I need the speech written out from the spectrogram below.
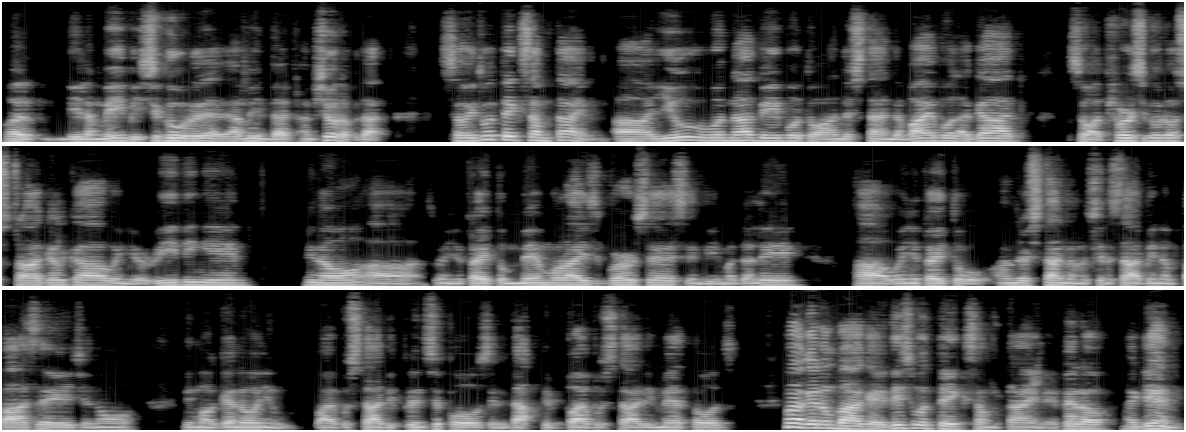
Well, hindi lang maybe. Siguro, I mean, that, I'm sure of that. So it would take some time. Uh, you would not be able to understand the Bible agad. So at first, siguro struggle ka when you're reading it. You know, uh, when you try to memorize verses, hindi madali. Uh, when you try to understand ano sinasabi ng passage, you know, yung mga ganon, yung Bible study principles, inductive Bible study methods, mga ganong bagay. This would take some time. Eh. Pero again,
